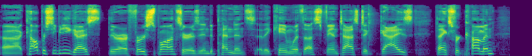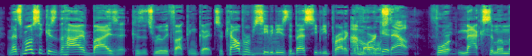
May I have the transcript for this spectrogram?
Uh, Caliper CBD guys, they're our first sponsor as independents. They came with us, fantastic guys. Thanks for coming, and that's mostly because the Hive buys it because it's really fucking good. So Caliper CBD is the best CBD product on I'm the market almost out. for maximum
